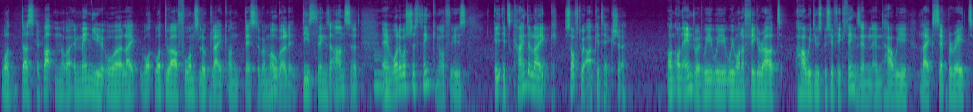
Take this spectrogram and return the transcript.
what does a button or a menu or like what, what do our forms look like on desktop and mobile? That these things are answered. Mm. And what I was just thinking of is it, it's kind of like software architecture. On, on Android, we, we, we want to figure out how we do specific things and, and how we like separate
